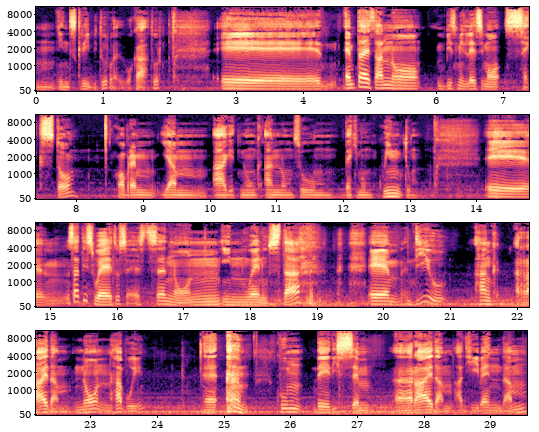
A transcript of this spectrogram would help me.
Mm, inscribitur, vocatur, e emta est anno bis millesimo sexto, cobrem iam agit nunc annum suum decimum quintum. E satisvetus est, se non invenusta, e diu hanc raidam non habui, eh, cum dedissem eh, uh, raidam adhibendam,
